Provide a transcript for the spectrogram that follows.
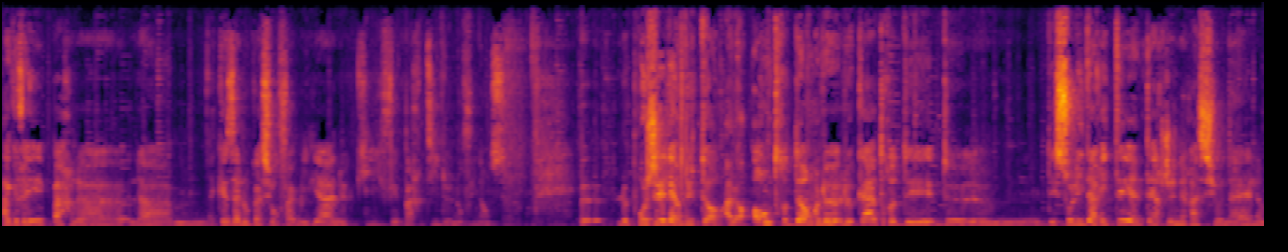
agréé par la, la, la caisse d'allocation familiale qui fait partie de nos financeurs. Le projet L'air du temps, alors entre dans le, cadre des, de, des solidarités intergénérationnelles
